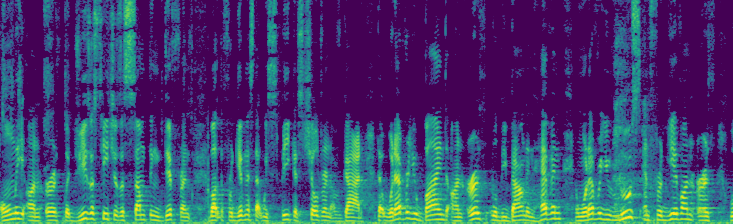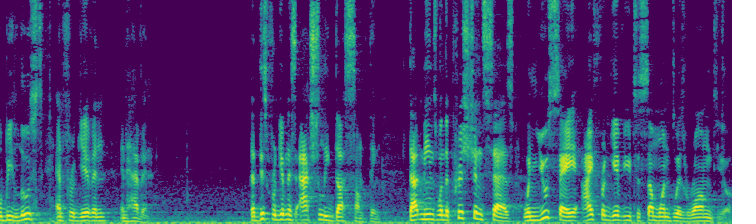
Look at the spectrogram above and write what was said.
only on earth, but Jesus teaches us something different about the forgiveness that we speak as children of God. That whatever you bind on earth will be bound in heaven, and whatever you loose and forgive on earth will be loosed and forgiven in heaven. That this forgiveness actually does something. That means when the Christian says, when you say, I forgive you to someone who has wronged you,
